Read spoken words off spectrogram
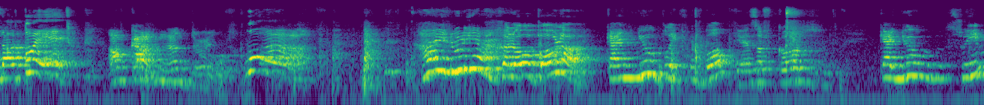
Not to it. Of course not do it. Oh, Hi, Nuria. Can you play football? Yes, of course. Can you swim?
